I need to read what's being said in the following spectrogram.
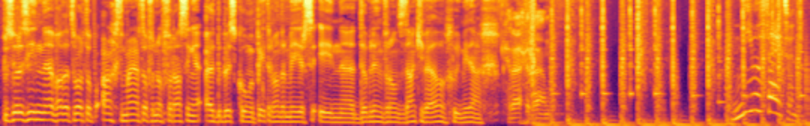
We zullen zien wat het wordt op 8 maart, of er nog verrassingen uit de bus komen. Peter van der Meers in uh, Dublin voor ons, dankjewel. Goedemiddag. Graag gedaan. Nieuwe feiten.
